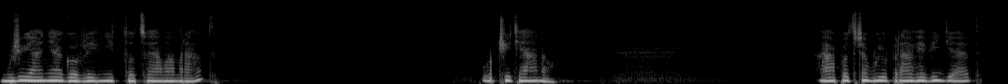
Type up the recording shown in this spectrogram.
Můžu já nějak ovlivnit to, co já mám rád? Určitě ano. A já potřebuju právě vidět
